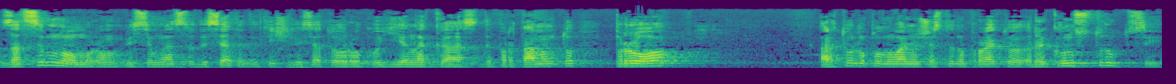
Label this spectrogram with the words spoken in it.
За цим номером 18.10.2010 року є наказ департаменту про артурну планувальну частину проекту реконструкції.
